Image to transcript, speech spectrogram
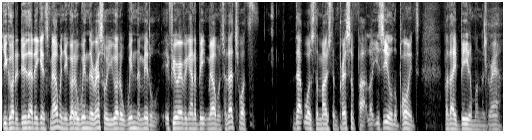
You got to do that against Melbourne. You got to win the wrestle. You got to win the middle if you're ever going to beat Melbourne. So that's what that was the most impressive part. Like you see all the points, but they beat them on the ground.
